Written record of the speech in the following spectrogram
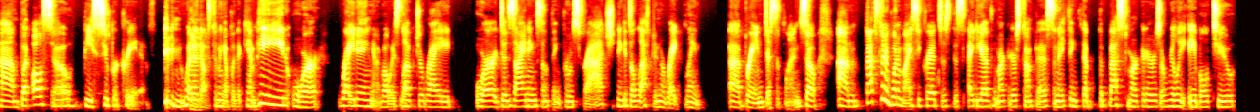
um, but also be super creative, whether that's coming up with a campaign or writing. I've always loved to write or designing something from scratch. I think it's a left and a right brain, uh, brain discipline. So um, that's kind of one of my secrets is this idea of the marketer's compass. And I think that the best marketers are really able to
